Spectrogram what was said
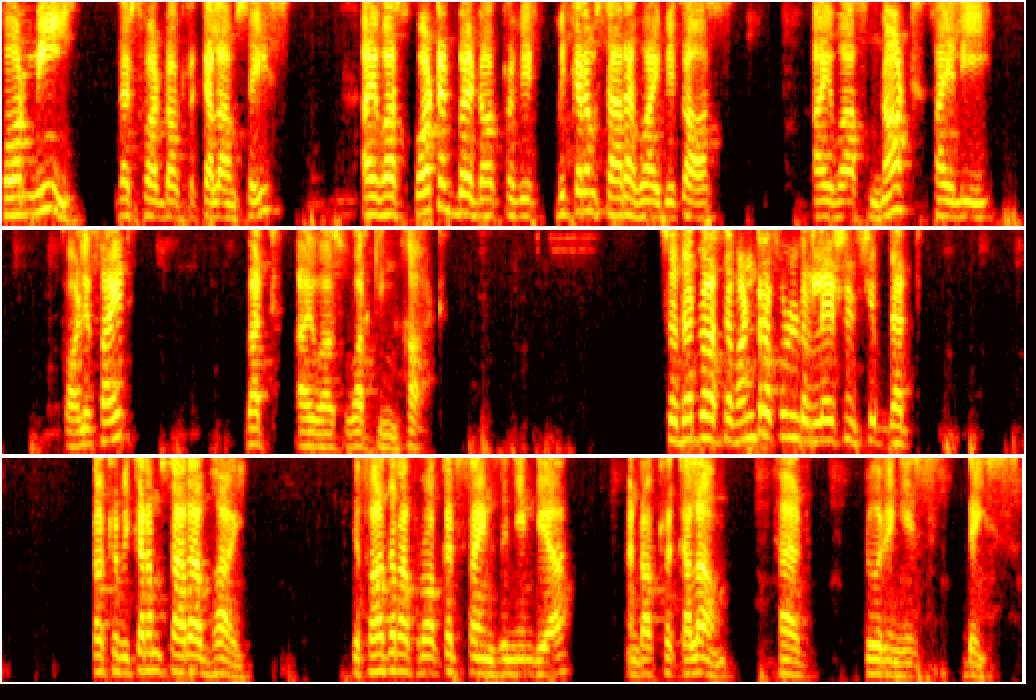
For me, that's what Dr. Kalam says. I was spotted by Dr. Vikram Sarabhai because I was not highly qualified, but I was working hard. So that was a wonderful relationship that Dr. Vikram Sarabhai, the father of rocket science in India, and Dr. Kalam had during his days.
